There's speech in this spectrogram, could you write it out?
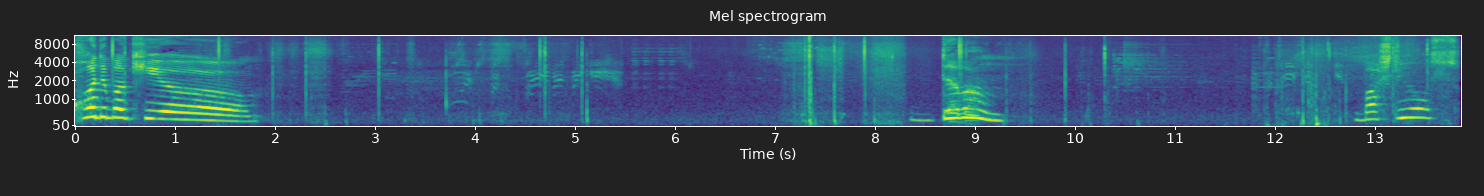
Hadi bakayım. Devam. Başlıyoruz.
